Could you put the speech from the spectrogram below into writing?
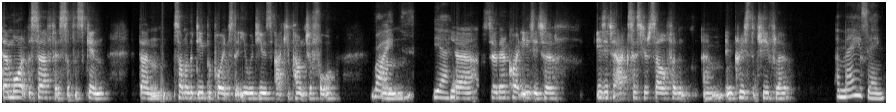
they're more at the surface of the skin than some of the deeper points that you would use acupuncture for. Right. Um, yeah. Yeah. So they're quite easy to easy to access yourself and um, increase the chi flow. Amazing.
